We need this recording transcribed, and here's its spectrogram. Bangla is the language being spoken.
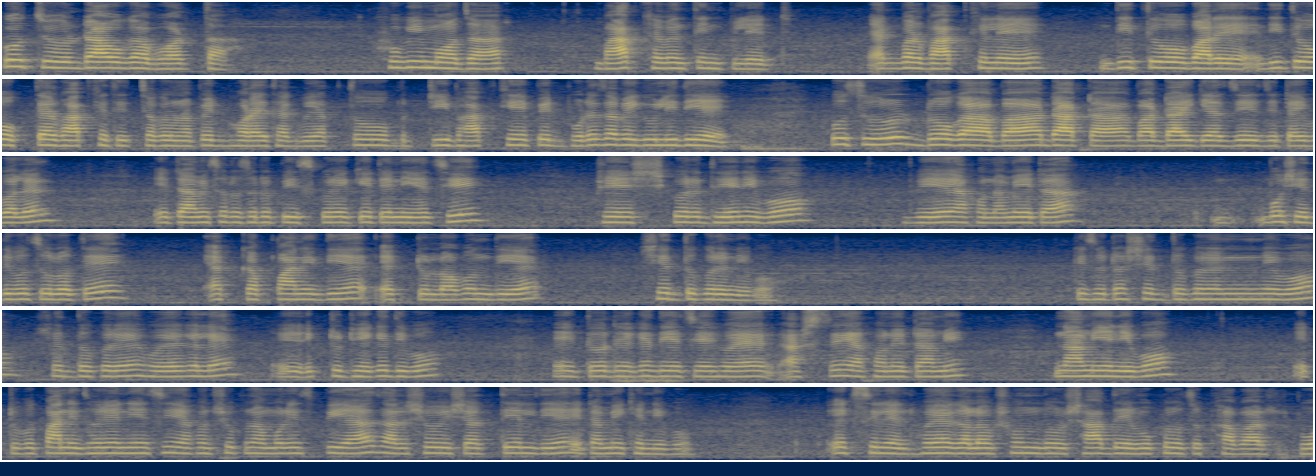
কচুর ডাউগা ভর্তা। খুবই মজার। ভাত খাবেন তিন প্লেট। একবার ভাত খেলে দ্বিতীয়বারে, দ্বিতীয় আর ভাত খেতে ইচ্ছা করবে না, পেট ভরাই থাকবে। এতটি ভাত খেয়ে পেট ভরে যাবে এগুলি দিয়ে। কচুর ডোগা বা ডাটা বা ডাইগা যে যেটাই বলেন, এটা আমি ছোট ছোট পিস করে কেটে নিয়েছি। ফ্রেশ করে ধুয়ে নিব। ধুয়ে এখন আমি এটা বসিয়ে দিব চুলোতে, এক কাপ পানি দিয়ে, একটু লবণ দিয়ে সেদ্ধ করে নিব। কিছুটা সেদ্ধ করে নেব। সেদ্ধ করে হয়ে গেলে একটু ঢেকে দিব। এই তো ঢেকে দিয়েছে, হয়ে আসছে। এখন এটা আমি নামিয়ে নিব। একটু পানি ধরে নিয়েছি। এখন শুকনো মরিচ, পেঁয়াজ আর সরিষার তেল দিয়ে এটা মেখে নিব। এক্সিলেন্ট হয়ে গেল সুন্দর স্বাদের মুখরোচক খাবার।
